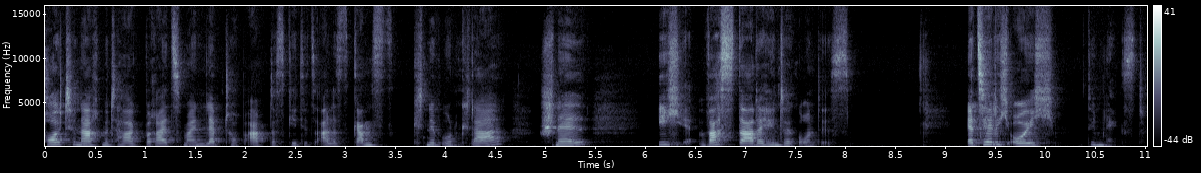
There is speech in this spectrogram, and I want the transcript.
heute Nachmittag bereits meinen Laptop ab. Das geht jetzt alles ganz knipp und klar schnell. Ich, was da der Hintergrund ist, erzähle ich euch demnächst.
